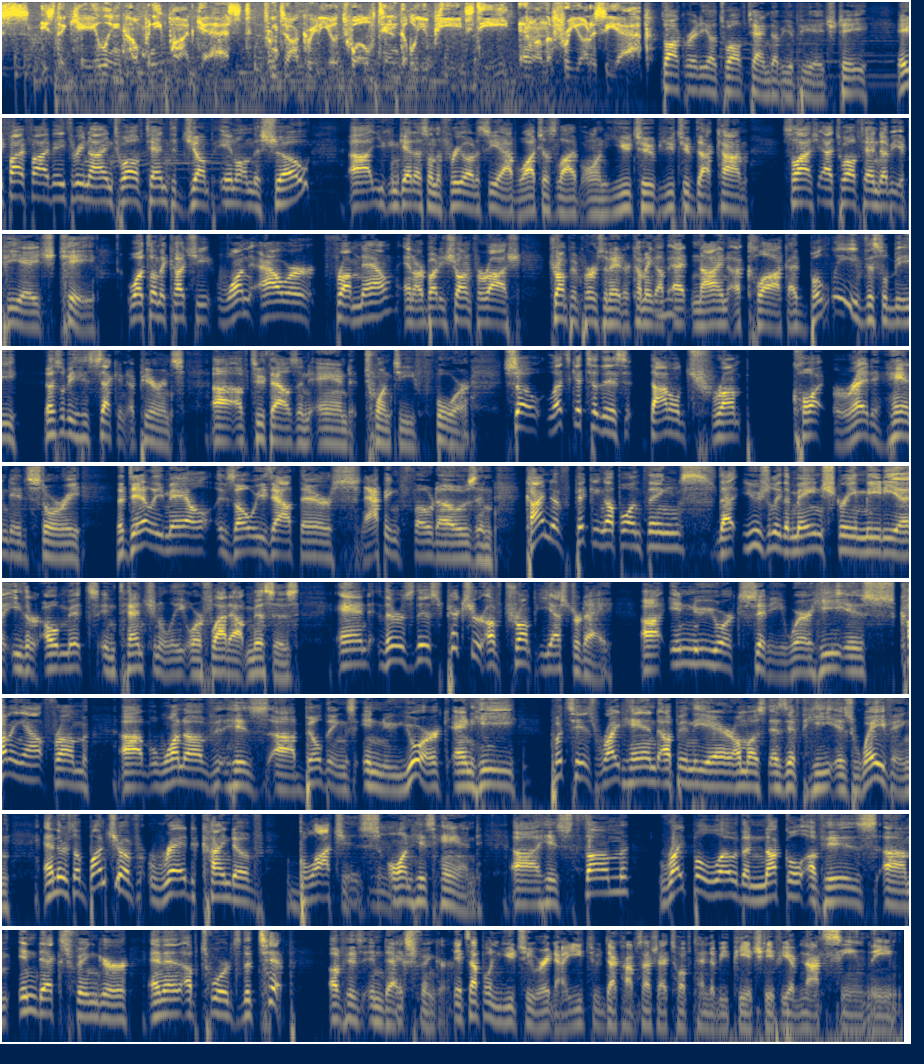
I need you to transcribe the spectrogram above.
This This is the Kayal and Company podcast from Talk Radio 1210 WPHT and on the free Audacy app. Talk Radio 1210 WPHT. 855-839-1210 to jump in on the show. Uh, you can get us on the free Audacy app. Watch us live on YouTube, youtube.com slash at 1210 WPHT. What's on the cut sheet? One hour from now, and our buddy Shawn Farash, Trump impersonator, coming up at nine o'clock. I believe this will be this will be his second appearance uh, of 2024. So let's get to this Donald Trump caught red-handed story. The Daily Mail is always out there snapping photos and kind of picking up on things that usually the mainstream media either omits intentionally or flat out misses. And there's this picture of Trump yesterday uh, in New York City where he is coming out from uh, one of his uh, buildings in New York and he puts his right hand up in the air almost as if he is waving. And there's a bunch of red kind of blotches on his hand. Uh, his thumb right below the knuckle of his um, index finger and then up towards the tip of his index finger. It's up on YouTube right now, youtube.com slash at 1210 WPHT if you have not seen the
